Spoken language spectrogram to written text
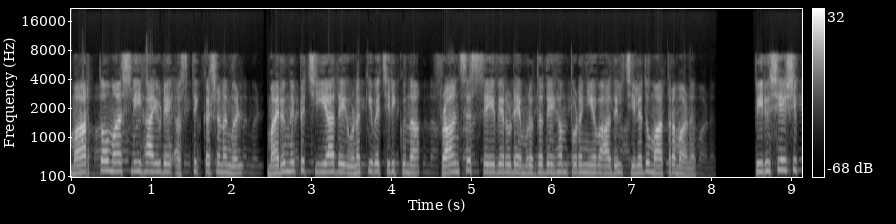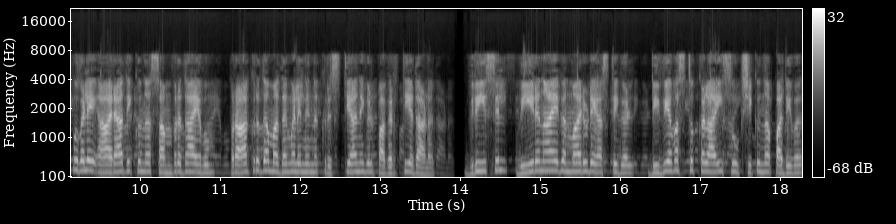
മാർത്തോമാശ്ലീഹായുടെ അസ്ഥിക്കഷണങ്ങൾ മരുന്നിട്ട് ചെയ്യാതെ ഉണക്കിവച്ചിരിക്കുന്ന ഫ്രാൻസിസ് സേവ്യറുടെ മൃതദേഹം തുടങ്ങിയവ അതിൽ ചിലതു മാത്രമാണ് തിരുശേഷിപ്പുകളെ ആരാധിക്കുന്ന സമ്പ്രദായവും പ്രാകൃത മതങ്ങളിൽ നിന്ന് ക്രിസ്ത്യാനികൾ പകർത്തിയതാണ്. ഗ്രീസിൽ വീരനായകന്മാരുടെ അസ്ഥികൾ ദിവ്യവസ്തുക്കളായി സൂക്ഷിക്കുന്ന പതിവ്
